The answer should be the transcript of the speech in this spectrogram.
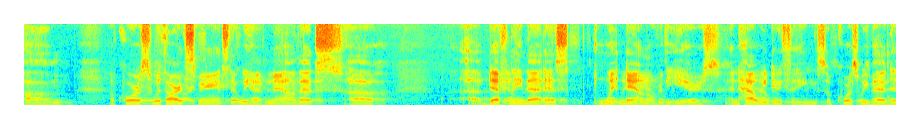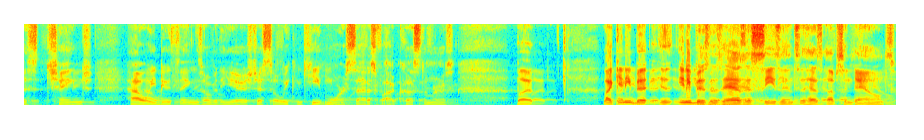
Um, of course with our experience that we have now that's uh, uh, definitely that has went down over the years and how we do things. Of course we've had to change how we do things over the years just so we can keep more satisfied customers. But like any bit, any business, it has its seasons, it has ups and downs.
